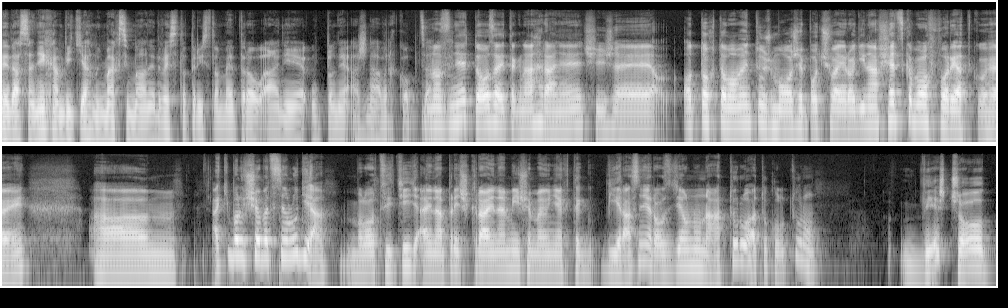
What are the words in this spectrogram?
teda sa nechám vytiahnuť maximálne 200-300 metrov a nie úplne až na vrch kopca. No znie to ozaj tak na hrane, čiže od tohto momentu už môže počúvať rodina, všetko bolo v poriadku, hej. Um, Akí boli všeobecne ľudia? Bolo cítiť aj naprieč krajinami, že majú nejak tak výrazne rozdielnú náturu a tú kultúru? Vieš čo,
